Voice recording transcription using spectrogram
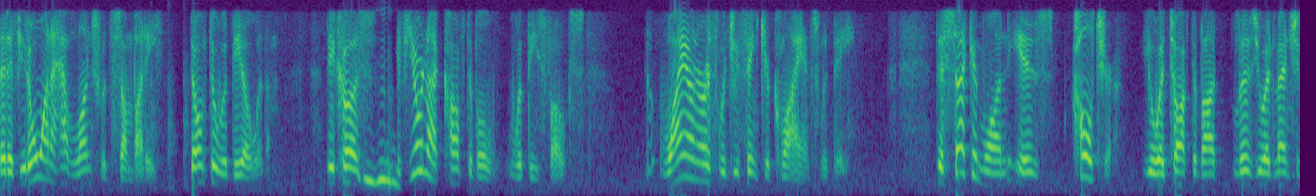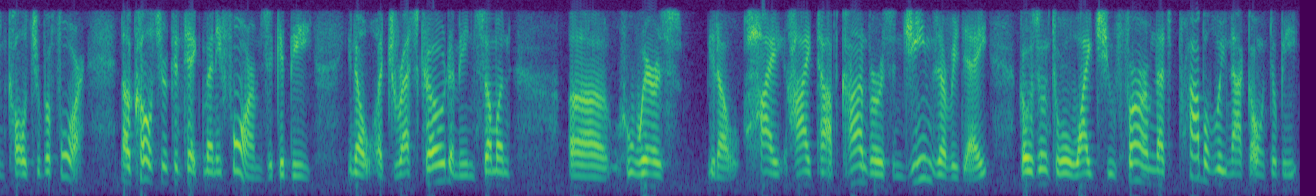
that if you don't want to have lunch with somebody, don't do a deal with them. Because mm-hmm. if you're not comfortable with these folks, why on earth would you think your clients would be? The second one is culture. You had talked about, Liz, you had mentioned culture before. Now, culture can take many forms. It could be, you know, a dress code. I mean, someone uh, who wears you know, high high top Converse and jeans every day goes into a white shoe firm, that's probably not going to be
